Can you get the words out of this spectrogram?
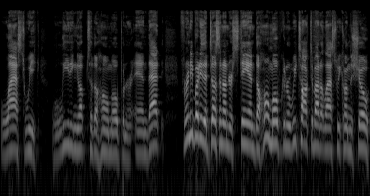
last week, leading up to the home opener, and that for anybody that doesn't understand, the home opener, we talked about it last week on the show.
